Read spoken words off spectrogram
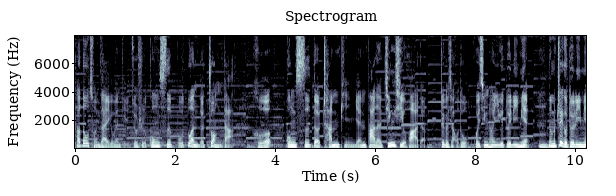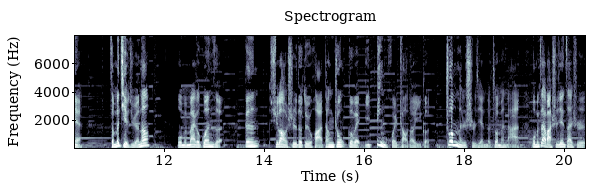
它都存在一个问题，就是公司不断的壮大和公司的产品研发的精细化的这个角度会形成一个对立面。嗯那么这个对立面怎么解决呢？我们卖个关子，跟徐老师的对话当中，各位一定会找到一个专门时间的专门答案。我们再把时间暂时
